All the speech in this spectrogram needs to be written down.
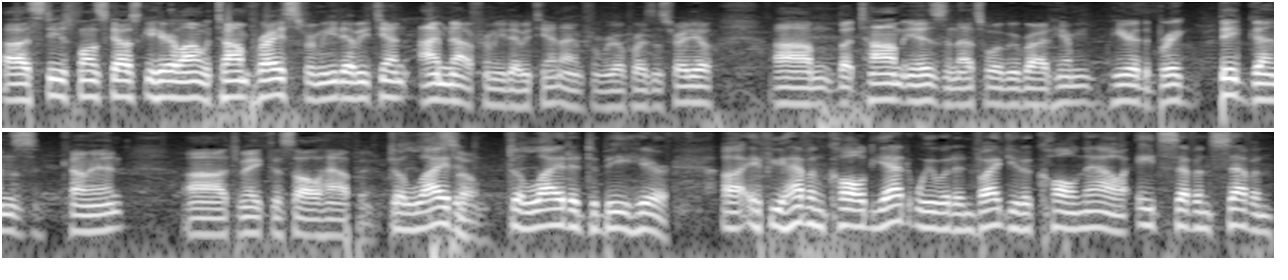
Uh, Steve Splonskowski here, along with Tom Price from EWTN. I'm not from EWTN. I'm from Real Presence Radio. Um, but Tom is, and that's why we brought him here. The big, big guns come in uh, to make this all happen. Delighted, So, delighted to be here. Uh, if you haven't called yet, we would invite you to call now 877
